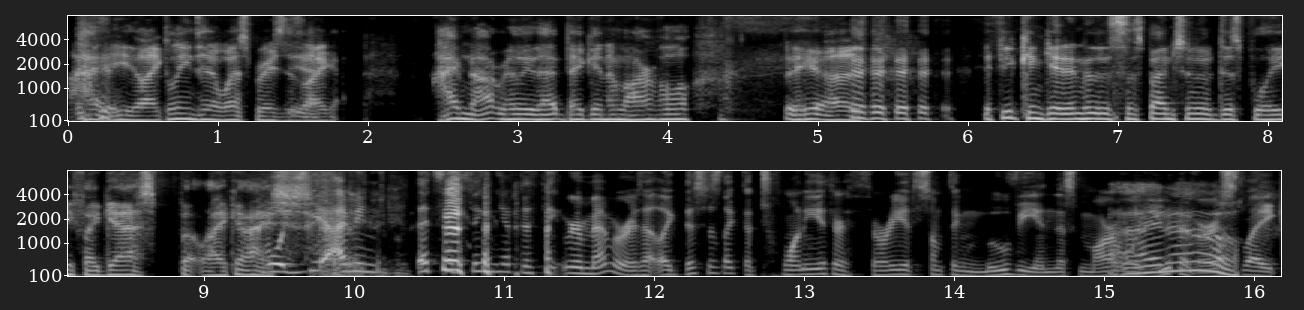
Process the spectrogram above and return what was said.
I, he like leans in and whispers, "Is Yeah. like, I'm not really that big into Marvel." Because if you can get into the suspension of disbelief, I guess, but like, I well, yeah, I mean, that's the thing you have to think. Remember, is that like this is like the twentieth or thirtieth something movie in this Marvel I universe. know. Like,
